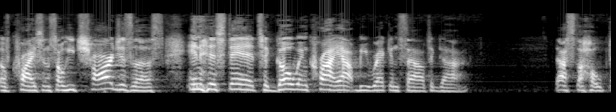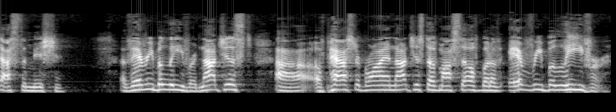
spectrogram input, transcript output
of Christ. And so he charges us in his stead to go and cry out, be reconciled to God. That's the hope. That's the mission of every believer, not just uh, of Pastor Brian, not just of myself, but of every believer.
